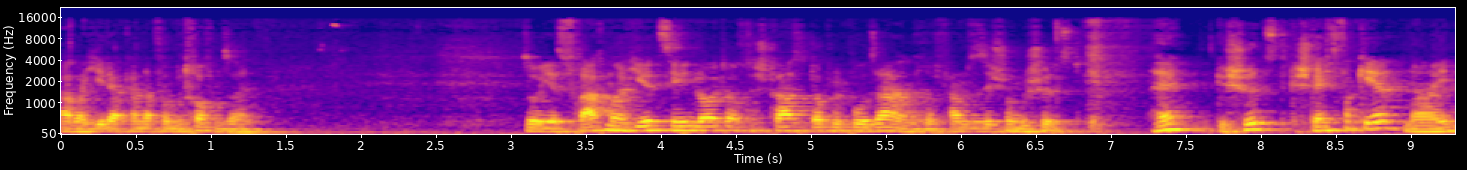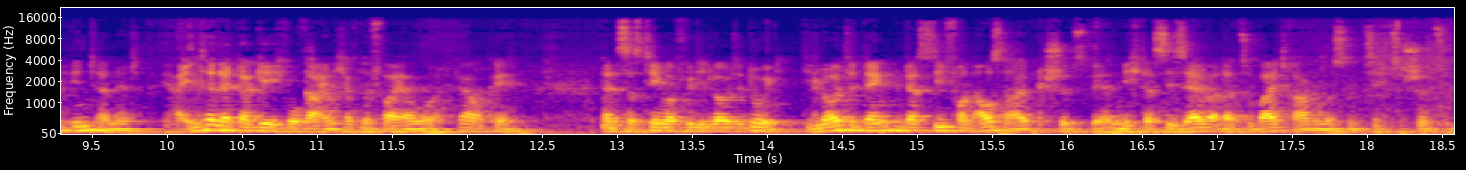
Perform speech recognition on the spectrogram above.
aber jeder kann davon betroffen sein. So, jetzt frag mal hier zehn Leute auf der Straße Doppelpulsarangriff. Haben sie sich schon geschützt? Hä? Geschützt? Geschlechtsverkehr? Nein, Internet. Ja, Internet, da gehe ich wo rein. Ich habe eine Firewall. Ja, okay. Dann ist das Thema für die Leute durch. Die Leute denken, dass sie von außerhalb geschützt werden, nicht, dass sie selber dazu beitragen müssen, sich zu schützen.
